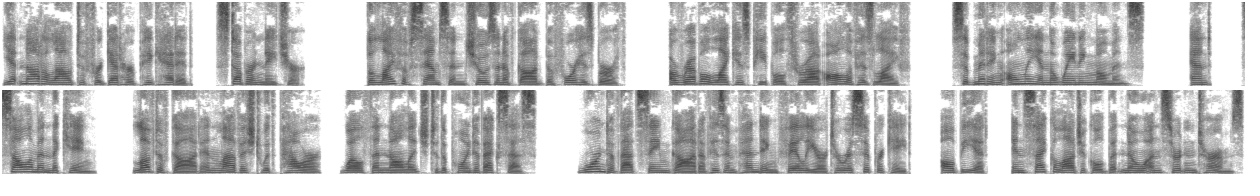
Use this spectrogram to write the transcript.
yet not allowed to forget her pig headed, stubborn nature. The life of Samson chosen of God before his birth, a rebel like his people throughout all of his life, submitting only in the waning moments and Solomon the king, loved of God and lavished with power, wealth, and knowledge to the point of excess, warned of that same God of his impending failure to reciprocate, albeit, in psychological but no uncertain terms,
